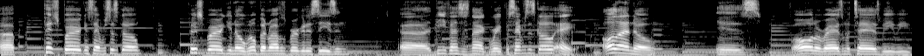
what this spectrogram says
Uh, Pittsburgh and San Francisco. Pittsburgh, you know, no Ben Roethlisberger this season. Uh, defense is not great. For San Francisco, hey, all I know is for all the razzmatazz we we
